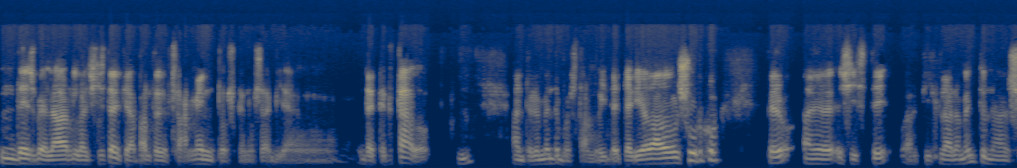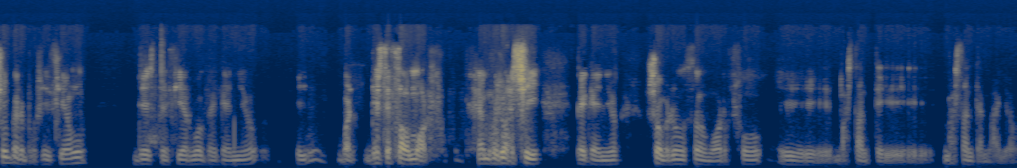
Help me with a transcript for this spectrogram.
desvelar la existencia, aparte de fragmentos que no se habían detectado. Anteriormente pues, está muy deteriorado el surco, pero eh, existe aquí claramente una superposición de este ciervo pequeño, bueno, de este zoomorfo, dejémoslo así, pequeño, sobre un zoomorfo eh, bastante, bastante mayor.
